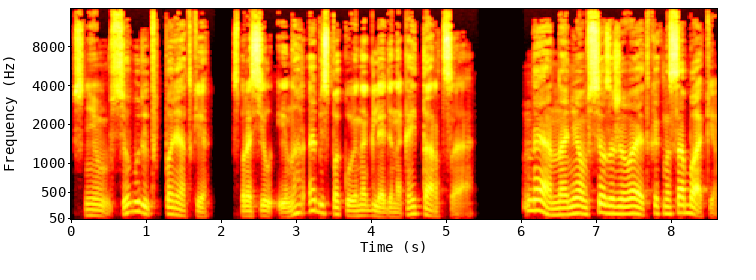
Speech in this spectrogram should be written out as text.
«С ним все будет в порядке?» – спросил Инар, обеспокоенно глядя на кайтарца. «Да, на нем все заживает, как на собаке.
